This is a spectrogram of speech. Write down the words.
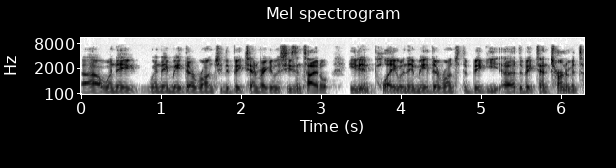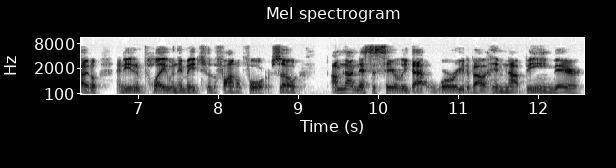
uh, when they when they made their run to the Big Ten regular season title. He didn't play when they made their run to the Big uh, the Big Ten tournament title, and he didn't play when they made it to the Final Four. So I'm not necessarily that worried about him not being there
